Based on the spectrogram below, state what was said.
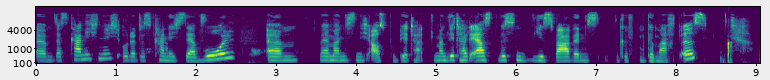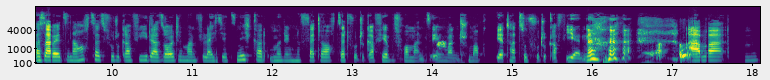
ähm, das kann ich nicht oder das kann ich sehr wohl. Ähm, wenn man es nicht ausprobiert hat. Man wird halt erst wissen, wie es war, wenn es ge gemacht ist. Was aber jetzt in der Hochzeitsfotografie, da sollte man vielleicht jetzt nicht gerade unbedingt eine fette Hochzeit fotografieren, bevor man es irgendwann schon mal probiert hat zu fotografieren. Ne? aber ähm,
